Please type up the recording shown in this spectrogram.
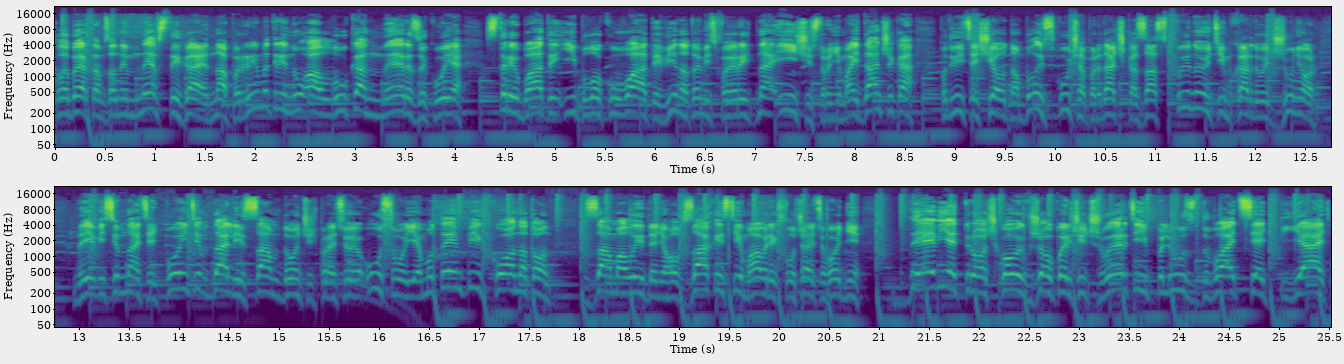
Клебер там за ним не встигає на периметрі. Ну а Лука не ризикує стрибати і блокувати. Він натомість феєрить на іншій стороні майданчика. Подивіться, ще одна блискуча передачка за спиною. Тім Хардвей Джуніор дає 18 поінтів. Далі сам Дончич працює у своєму темпі. Конатон замалий для нього в захисті. Маврік влучають сьогодні 9 триочкових вже у першій чверті, і плюс 25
